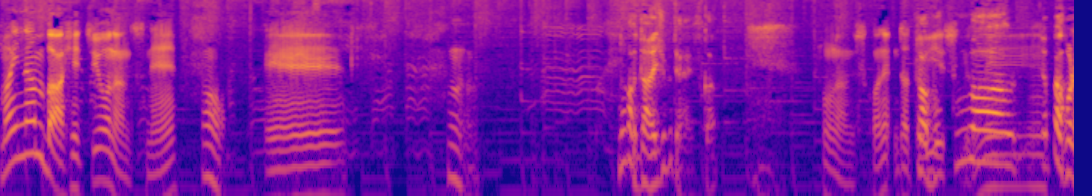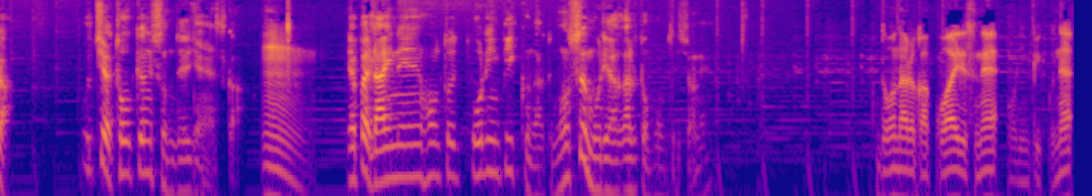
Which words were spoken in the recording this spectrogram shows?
マイナンバー必要なんですね。うん。へえ。うん。だから大丈夫じゃないですか？そうなんですかね。だだからといいですけ僕は、どね。やっぱりほら、うちは東京に住んでるじゃないですか。うん。やっぱり来年本当にオリンピックになるとものすごい盛り上がると思うんですよね。どうなるか怖いですね。オリンピックね。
